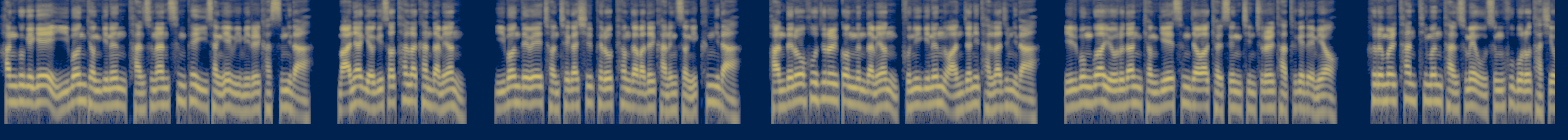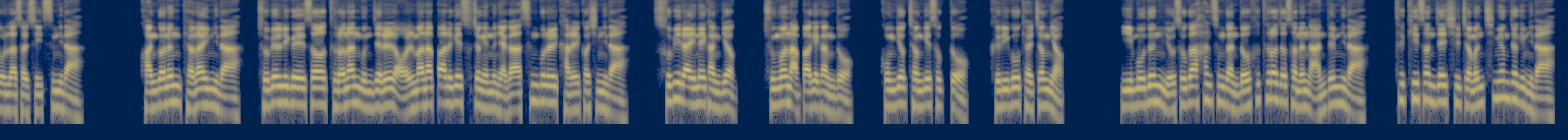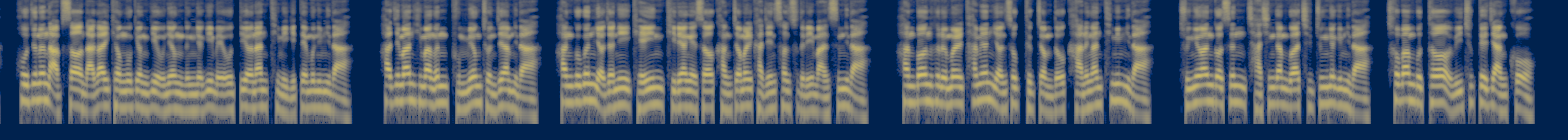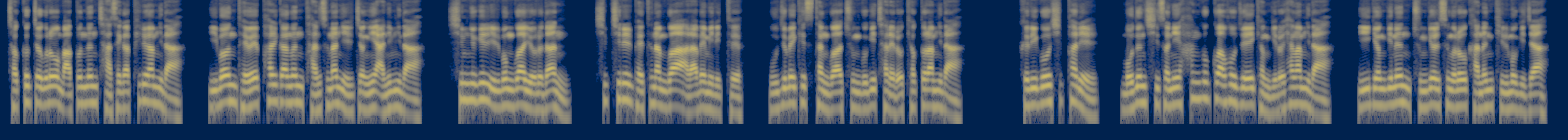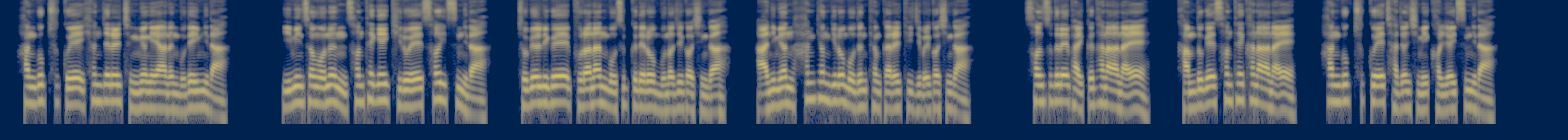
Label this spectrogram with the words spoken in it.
한국에게 이번 경기는 단순한 승패 이상의 의미를 갖습니다. 만약 여기서 탈락한다면 이번 대회 전체가 실패로 평가받을 가능성이 큽니다. 반대로 호주를 꺾는다면 분위기는 완전히 달라집니다. 일본과 요르단 경기의 승자와 결승 진출을 다투게 되며 흐름을 탄 팀은 단숨에 우승 후보로 다시 올라설 수 있습니다. 관건은 변화입니다. 조별리그에서 드러난 문제를 얼마나 빠르게 수정했느냐가 승부를 가를 것입니다. 수비 라인의 간격, 중원 압박의 강도, 공격 전개 속도, 그리고 결정력. 이 모든 요소가 한순간도 흐트러져서는 안 됩니다. 특히 선제 실점은 치명적입니다. 호주는 앞서 나갈 경우 경기 운영 능력이 매우 뛰어난 팀이기 때문입니다. 하지만 희망은 분명 존재합니다. 한국은 여전히 개인 기량에서 강점을 가진 선수들이 많습니다. 한 번 흐름을 타면 연속 득점도 가능한 팀입니다. 중요한 것은 자신감과 집중력입니다. 초반부터 위축되지 않고 적극적으로 맞붙는 자세가 필요합니다. 이번 대회 8강은 단순한 일정이 아닙니다. 16일 일본과 요르단, 17일 베트남과 아랍에미리트, 우즈베키스탄과 중국이 차례로 격돌합니다. 그리고 18일, 모든 시선이 한국과 호주의 경기로 향합니다. 이 경기는 준결승으로 가는 길목이자 한국 축구의 현재를 증명해야 하는 무대입니다. 이민성호는 선택의 기로에 서 있습니다. 조별리그의 불안한 모습 그대로 무너질 것인가? 아니면 한 경기로 모든 평가를 뒤집을 것인가? 선수들의 발끝 하나하나에, 감독의 선택 하나하나에 한국 축구의 자존심이 걸려 있습니다.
